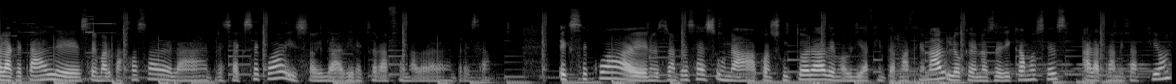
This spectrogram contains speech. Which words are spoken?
Hola, ¿qué tal? Eh, soy Marta Josa de la empresa Exequa y soy la directora fundadora de la empresa. Exequa, eh, nuestra empresa es una consultora de movilidad internacional. Lo que nos dedicamos es a la tramitación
